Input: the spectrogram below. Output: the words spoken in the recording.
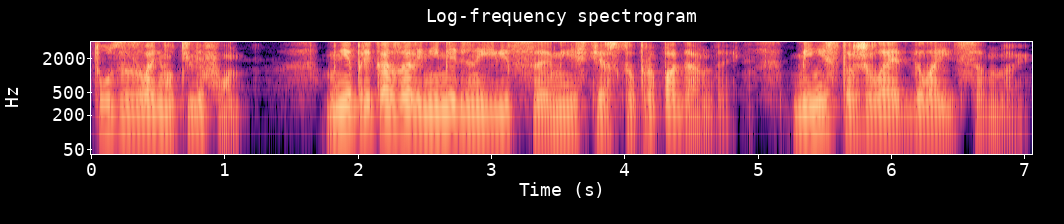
Тут зазвонил телефон. Мне приказали немедленно явиться в Министерство пропаганды. Министр желает говорить со мной.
